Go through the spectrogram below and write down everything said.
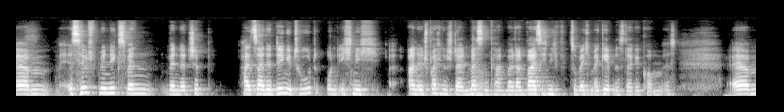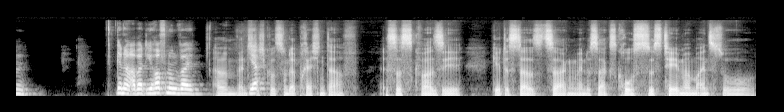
ähm, es hilft mir nichts, wenn, wenn der Chip halt seine Dinge tut und ich nicht an entsprechenden Stellen messen kann, weil dann weiß ich nicht, zu welchem Ergebnis der gekommen ist. Ähm, genau, aber die Hoffnung war. Aber wenn ich ja. dich kurz unterbrechen darf, ist das quasi geht es da sozusagen, wenn du sagst große Systeme, meinst du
